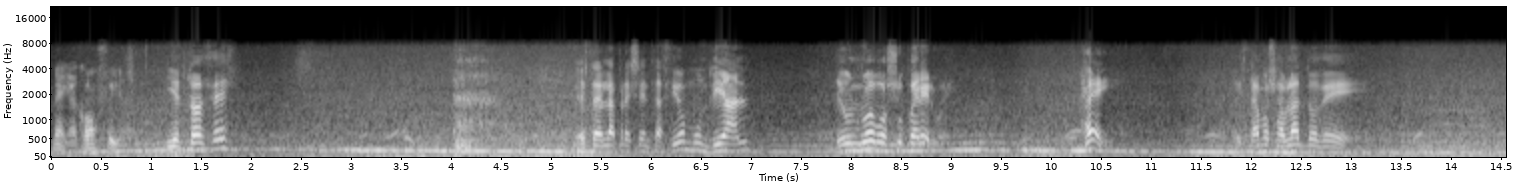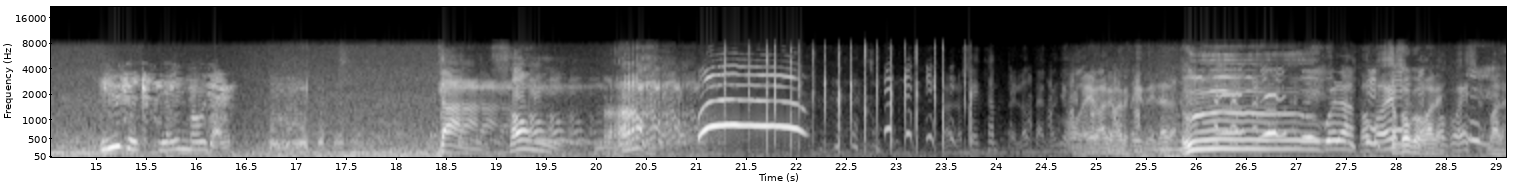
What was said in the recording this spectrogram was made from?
Venga, confío. Y entonces, esta es la presentación mundial de un nuevo superhéroe. Hey, estamos hablando de Music play mode. Danzón Rojo. No, no seáis tan pelota, coño. que Joder, no vale, vale. de nada. Uh, fuera. Tampoco eso, Tampoco, vale. tampoco eso. Vale.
